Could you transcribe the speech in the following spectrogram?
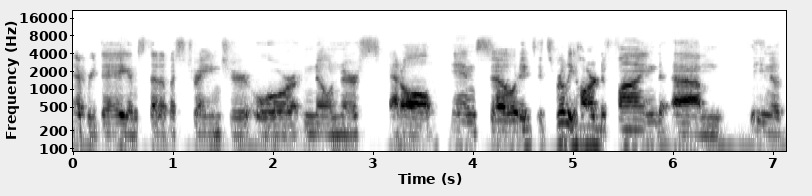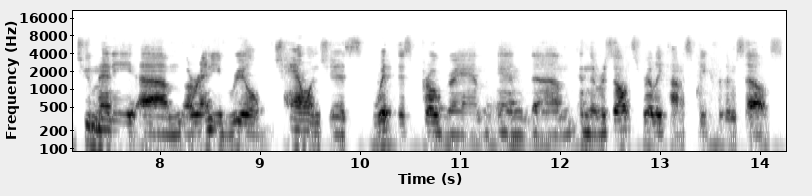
every day instead of a stranger or no nurse at all. And so it's, it's really hard to find um, you know too many um, or any real challenges with this program and um, and the results really kind of speak for themselves.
